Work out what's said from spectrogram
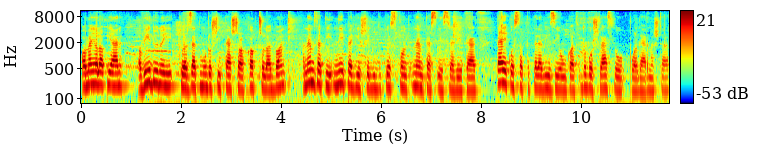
amely alapján a védőnői körzetmódosítással kapcsolatban a Nemzeti Népegészségügyi Központ nem tesz észrevételt, tájékoztatta televíziónkat Dobos László polgármester.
